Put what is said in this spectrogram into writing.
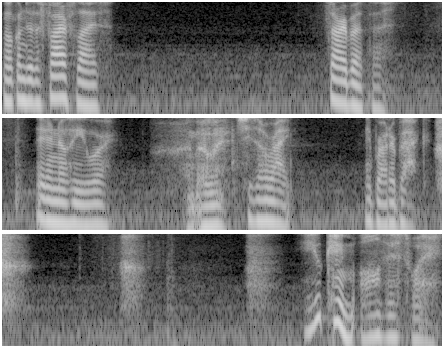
Welcome to the Fireflies. Sorry about that. They didn't know who you were. And Ellie? She's all right. They brought her back. You came all this way.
